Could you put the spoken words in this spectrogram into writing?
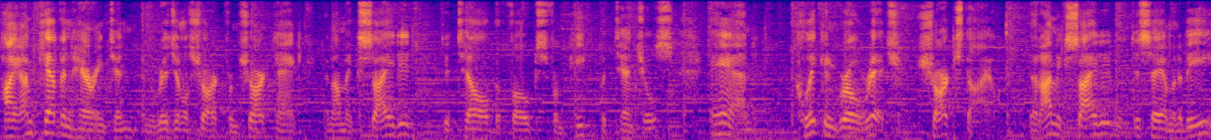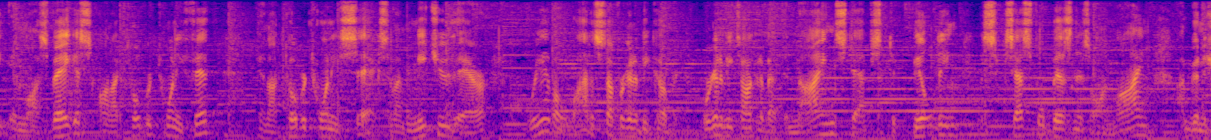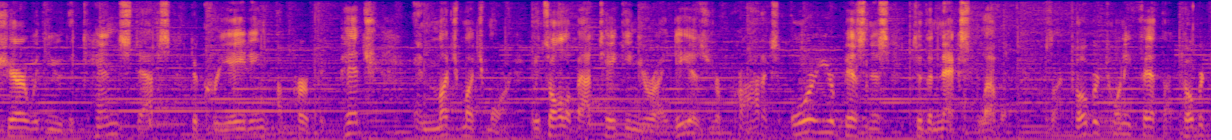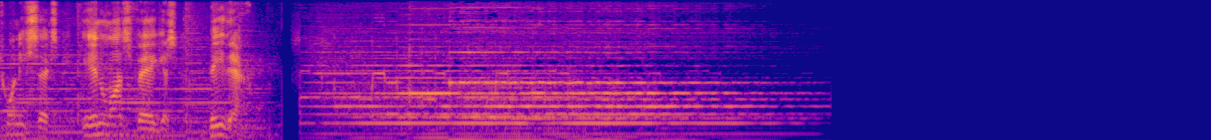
Hi, I'm Kevin Harrington, an original shark from Shark Tank, and I'm excited to tell the folks from Peak Potentials and Click and Grow Rich, Shark Style, that I'm excited to say I'm going to be in Las Vegas on October 25th and October 26th, and I'm going to meet you there. We have a lot of stuff we're going to be covering. We're going to be talking about the nine steps to building a successful business online. I'm going to share with you the 10 steps to creating a perfect pitch and much, much more. It's all about taking your ideas, your products, or your business to the next level. It's October 25th, October 26th in Las Vegas. Be there.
